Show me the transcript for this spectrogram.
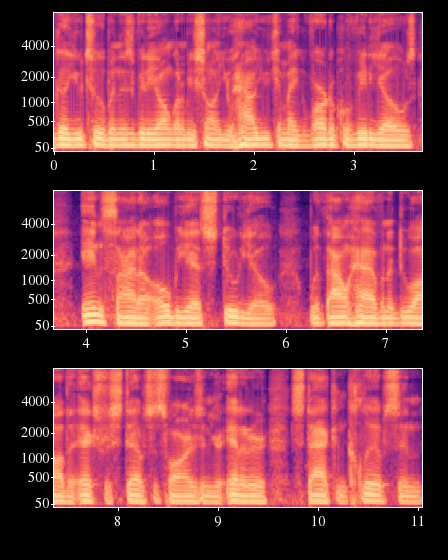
good, YouTube? In this video, I'm going to be showing you how you can make vertical videos inside of OBS Studio without having to do all the extra steps as far as in your editor, stacking clips and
